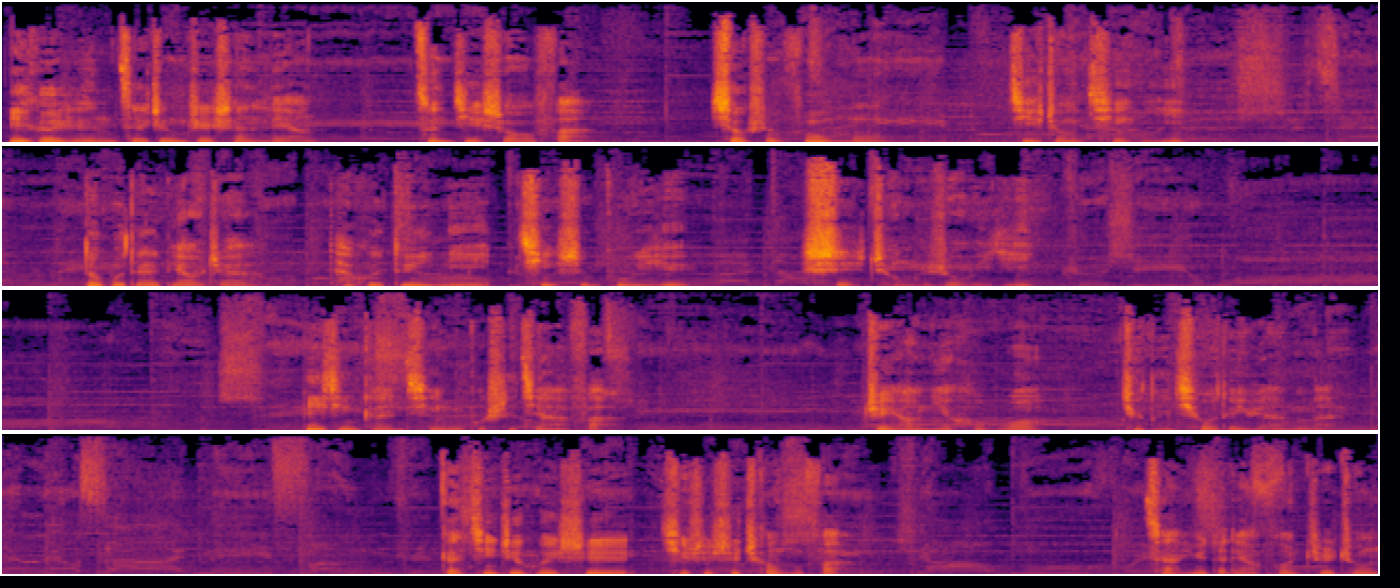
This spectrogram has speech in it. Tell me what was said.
一个人在正直善良、遵纪守法、孝顺父母、集重情义，都不代表着。他会对你情深不渝，始终如一。毕竟感情不是加法，只要你和我就能求得圆满。感情这回事其实是乘法，参与的两方之中，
